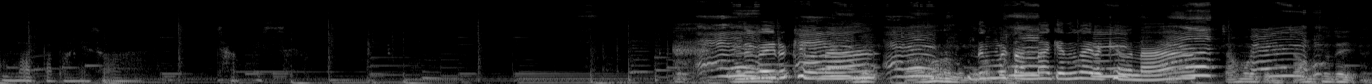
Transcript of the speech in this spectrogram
엄마 아빠 방에서 자고 있어요. 누가 이렇게 우나? 눈물도 안 나게 누가 이렇게 우나? 잠올 때는 잠 터져 있다.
